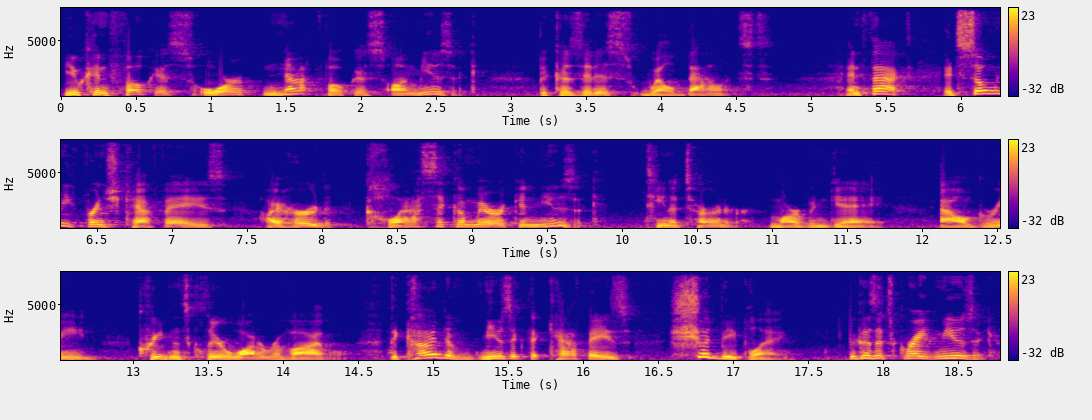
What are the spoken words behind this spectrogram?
you can focus or not focus on music because it is well balanced. In fact, at so many French cafes, I heard classic American music Tina Turner, Marvin Gaye, Al Green, Creedence Clearwater Revival, the kind of music that cafes should be playing because it's great music.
